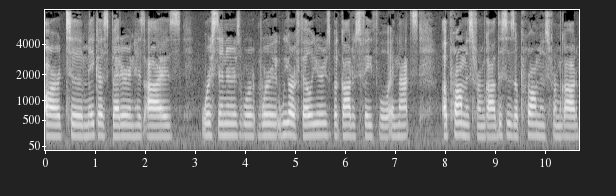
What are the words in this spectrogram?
or to make us better in His eyes we're sinners, we're, we're, we are failures, but God is faithful, and that's a promise from God. This is a promise from God.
